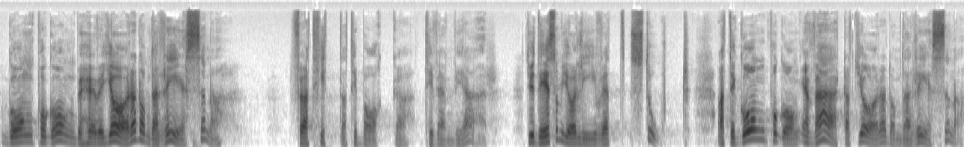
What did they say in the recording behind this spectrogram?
gång på gång behöver göra de där resorna för att hitta tillbaka till vem vi är. Det är det som gör livet stort. Att det gång på gång är värt att göra de där resorna.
